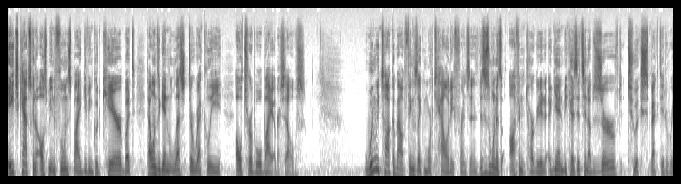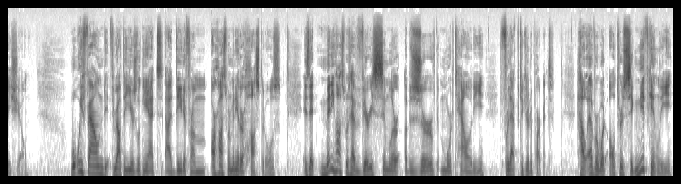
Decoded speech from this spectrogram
HCAHPS can also be influenced by giving good care, but that one's again less directly alterable by ourselves. When we talk about things like mortality, for instance, this is one that's often targeted, again, because it's an observed to expected ratio. What we found throughout the years looking at uh, data from our hospital and many other hospitals is that many hospitals have very similar observed mortality for that particular department. However, what alters significantly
